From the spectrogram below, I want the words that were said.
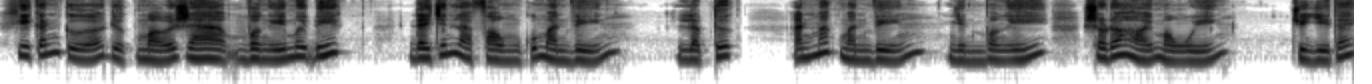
Khi cánh cửa được mở ra, Vân Ý mới biết Đây chính là phòng của Mạnh Viễn. Lập tức, ánh mắt Mạnh Viễn Nhìn Vân Ý, Sau đó hỏi Mộng Nguyễn, Chuyện gì thế?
